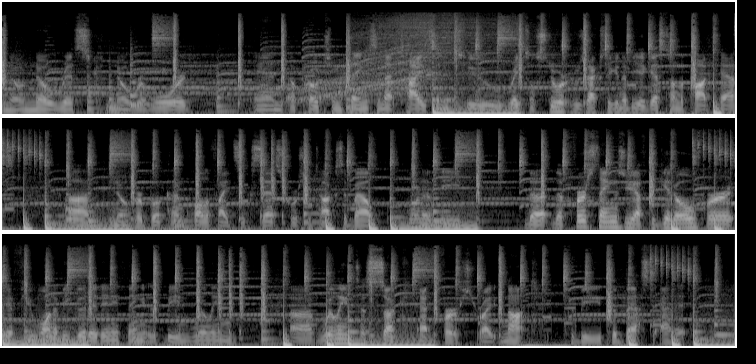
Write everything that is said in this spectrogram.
you know, no risk, no reward, and approaching things, and that ties into Rachel Stewart, who's actually going to be a guest on the podcast. Um, you know, her book Unqualified Success, where she talks about one of the the the first things you have to get over if you want to be good at anything is being willing uh, willing to suck at first, right? Not to be the best at it.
